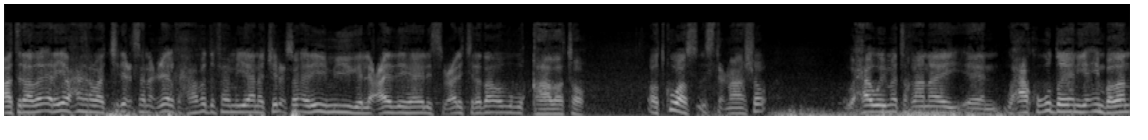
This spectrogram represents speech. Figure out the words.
aad tirahdo eraya waxaan rabaa jilicsan ciyaalka xaafadda fahmayaana jilicsan erayii miyiga la caadiyaha la isticmaali jira hadaad adigu qaadato. Ood kuwaas isticmaasho. Waxaa weye mataqaanaa waxaa kugu dayanaya in badan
